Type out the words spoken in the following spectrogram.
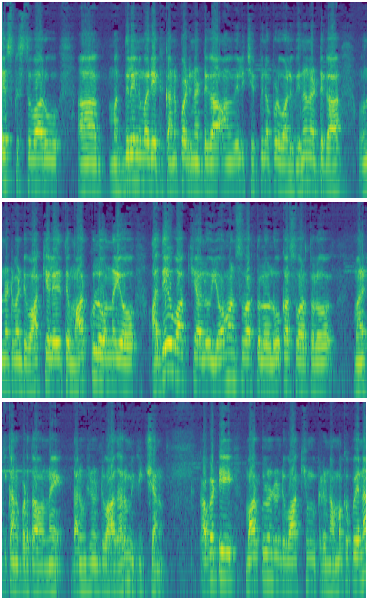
యేసుక్రీస్తు వారు మగ్ధులేని మరియాకి కనపడినట్టుగా ఆమె వెళ్ళి చెప్పినప్పుడు వాళ్ళు విననట్టుగా ఉన్నటువంటి వాక్యాలు ఏదైతే మార్కులో ఉన్నాయో అదే వాక్యాలు యోహాన్ స్వార్తలో లూకాస్ స్వార్తలో మనకి కనపడతా ఉన్నాయి. దాని గురించి ఆధారం మీకు ఇచ్చాను. కాబట్టి మార్కులు ఉన్నటువంటి వాక్యం ఇక్కడ నమ్మకపోయినా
